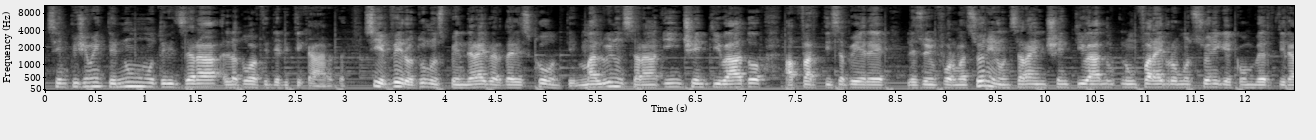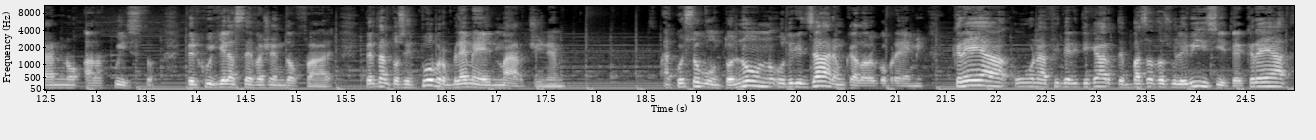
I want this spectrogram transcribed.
semplicemente non utilizzerà la tua fidelity card. Sì, è vero, tu non spenderai per dare sconti, ma lui non sarà incentivato a farti sapere le sue informazioni, non sarà incentivato, non farai promozioni che convertiranno all'acquisto. Per cui che la stai facendo a fare? Pertanto, se il tuo problema è il margine, a questo punto non utilizzare un catalogo premi, crea una fidelity card basata sulle visite, crea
